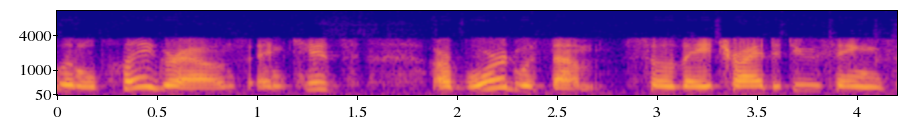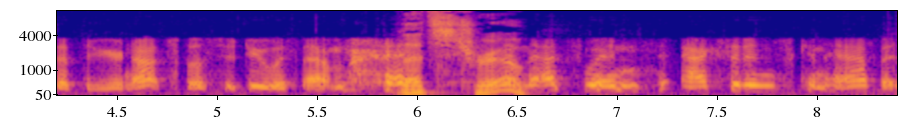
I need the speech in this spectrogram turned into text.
little playgrounds, and kids are bored with them. So they try to do things that you're not supposed to do with them. That's true. and that's when accidents can happen.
